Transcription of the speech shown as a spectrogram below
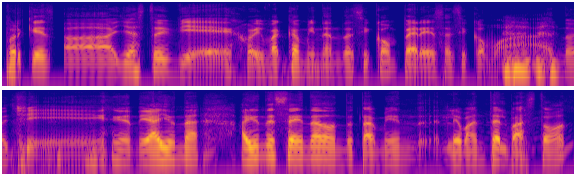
Porque es, ah, ya estoy viejo y va caminando así con pereza, así como, ah, no chinguen. Y hay una, hay una escena donde también levanta el bastón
